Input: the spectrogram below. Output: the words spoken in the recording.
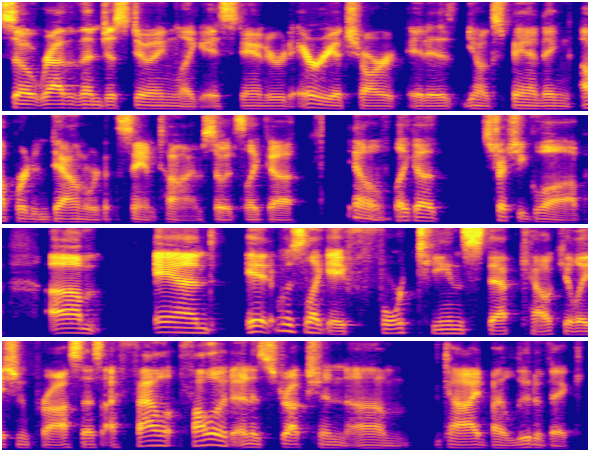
So rather than just doing like a standard area chart, it is, you know, expanding upward and downward at the same time. So it's like a, you know, like a stretchy glob. Um, and it was like a 14 step calculation process. I fo- followed an instruction um, guide by Ludovic.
